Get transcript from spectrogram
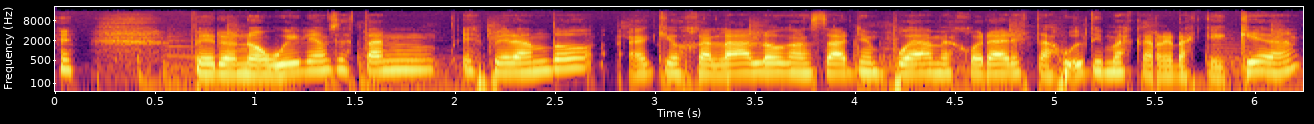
Pero no, Williams están esperando a que ojalá Logan Sargent pueda mejorar estas últimas carreras que quedan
